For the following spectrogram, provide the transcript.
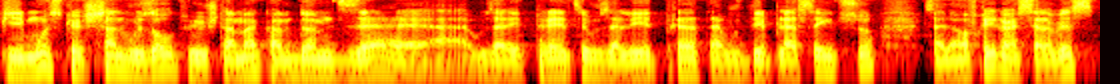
puis moi, ce que je sens de vous autres, justement, comme Dom disait, euh, vous allez être prêts, vous allez être prêts à vous déplacer et tout ça. Vous allez offrir un service,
